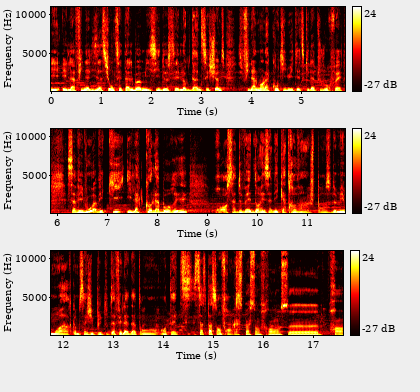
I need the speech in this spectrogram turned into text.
Et, et la finalisation de cet album ici, de ces Lockdown Sessions, c'est finalement la continuité de ce qu'il a toujours fait. Savez-vous avec qui il a collaboré? Oh, ça devait être dans les années 80, je pense, de mémoire, comme ça. J'ai plus tout à fait la date en, en tête. Ça se passe en Ça France. se passe en France. Euh... oh.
